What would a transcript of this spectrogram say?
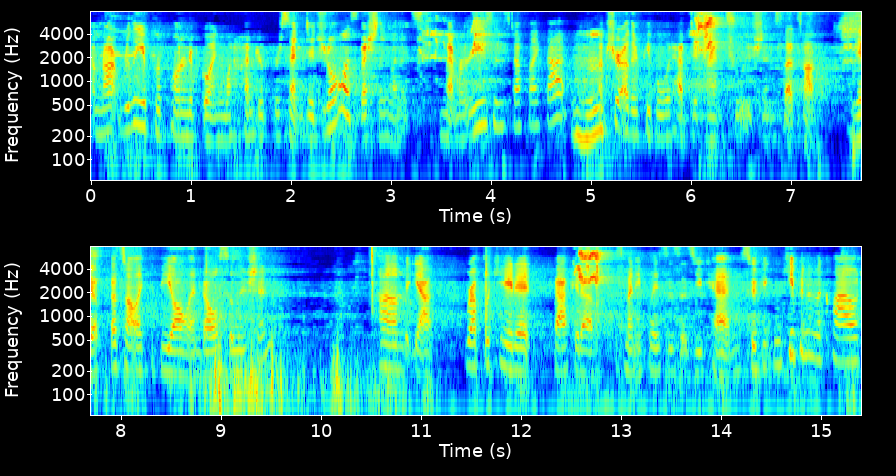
I'm not really a proponent of going 100% digital, especially when it's memories and stuff like that. Mhm. I'm sure other people would have different solutions. That's not Yep. that's not like the be all end all solution. Um, but yeah, replicate it, back it up as many places as you can. So if you can keep it in the cloud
